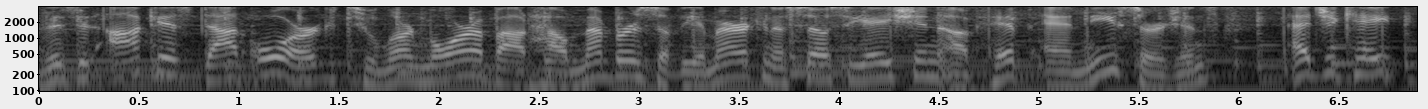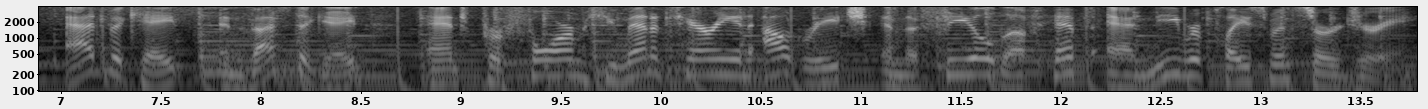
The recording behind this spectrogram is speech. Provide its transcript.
Visit AAHKS.org to learn more about how members of the American Association of Hip and Knee Surgeons educate, advocate, investigate, and perform humanitarian outreach in the field of hip and knee replacement surgery.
